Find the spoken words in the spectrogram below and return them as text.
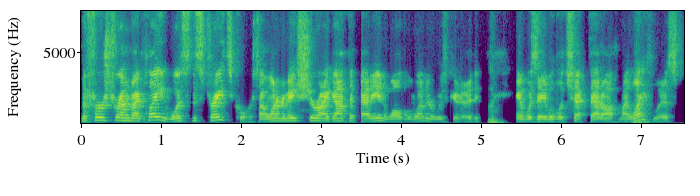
the first round I played was the Straits course. I wanted to make sure I got that in while the weather was good and was able to check that off my life list.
